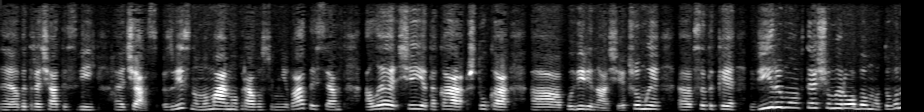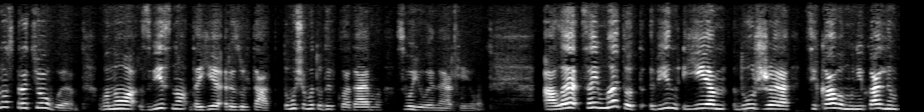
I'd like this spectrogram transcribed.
е, витрачати свій е, час. Звісно, ми маємо право сумніватися, але ще є така штука по вірі нашій. Якщо ми все-таки віримо в те, що ми робимо, то воно спрацьовує воно, звісно, дає результат, тому що ми туди вкладаємо свою енергію. Але цей метод він є дуже цікавим, унікальним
